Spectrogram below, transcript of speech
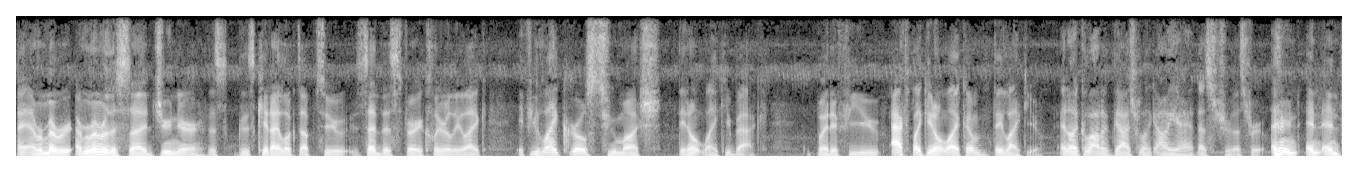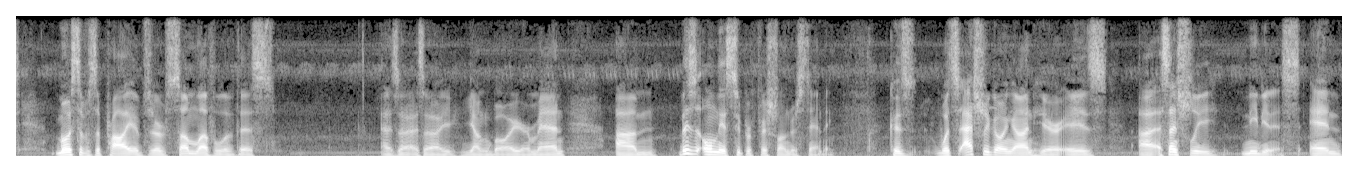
I remember, I remember this uh, junior, this this kid I looked up to, said this very clearly. Like, if you like girls too much, they don't like you back. But if you act like you don't like them, they like you. And like a lot of guys were like, "Oh yeah, that's true, that's true." And and, and most of us have probably observed some level of this as a, as a young boy or man. Um, this is only a superficial understanding because what's actually going on here is uh, essentially neediness. And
